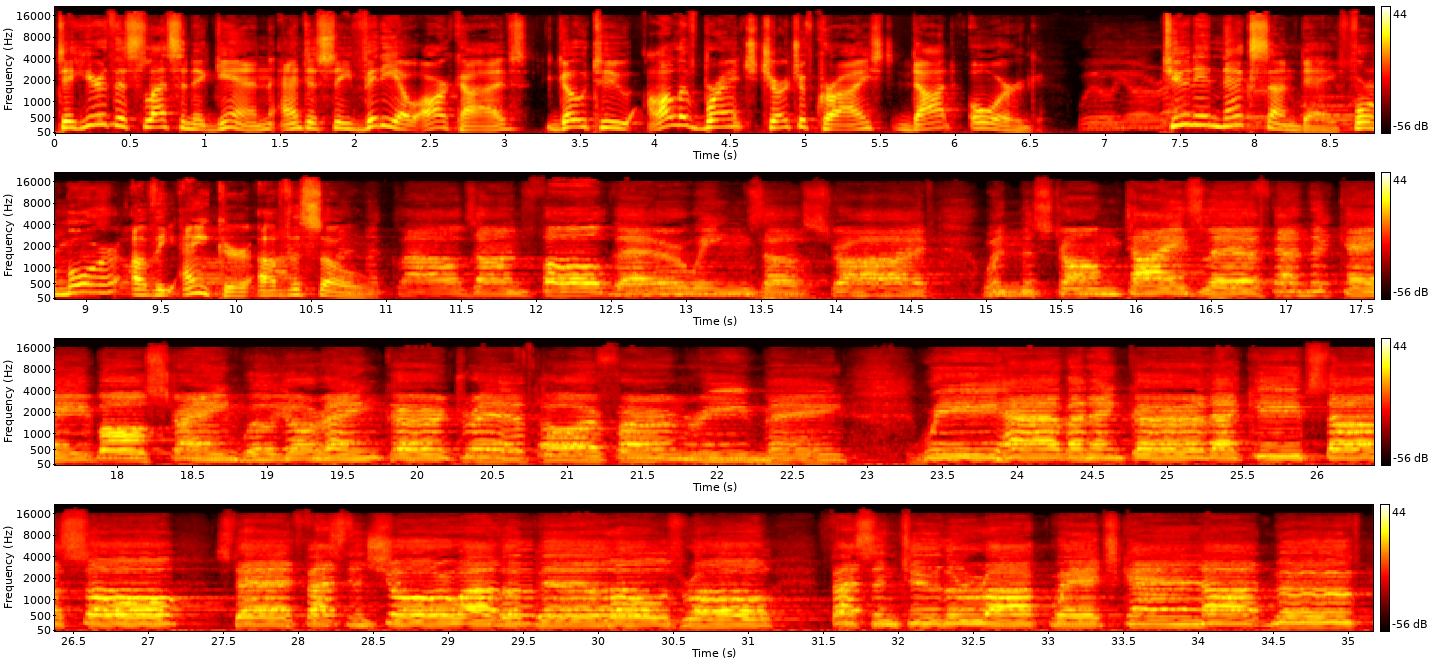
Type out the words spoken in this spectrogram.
To hear this lesson again and to see video archives, go to olivebranchchurchofchrist.org. Tune in next Sunday for more of the Anchor of the Soul. When The clouds unfold their wings of strife. When the strong tides lift and the cables strain, will your anchor drift or firm remain? We have an anchor that keeps the soul steadfast and sure while the billows roll. Fastened to the rock which cannot move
